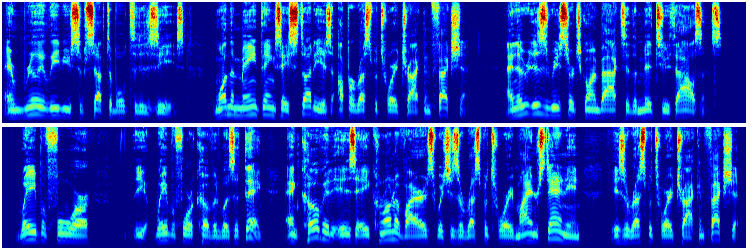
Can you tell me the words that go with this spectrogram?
and really leave you susceptible to disease. One of the main things they study is upper respiratory tract infection. And this is research going back to the mid 2000s, way before way before COVID was a thing. And COVID is a coronavirus, which is a respiratory, my understanding is a respiratory tract infection.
